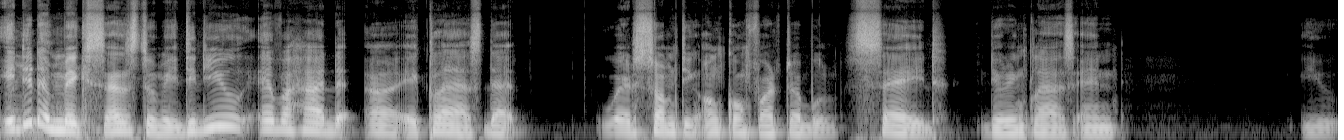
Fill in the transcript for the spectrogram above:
it didn't make sense to me. Did you ever had uh, a class that where something uncomfortable said during class and you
